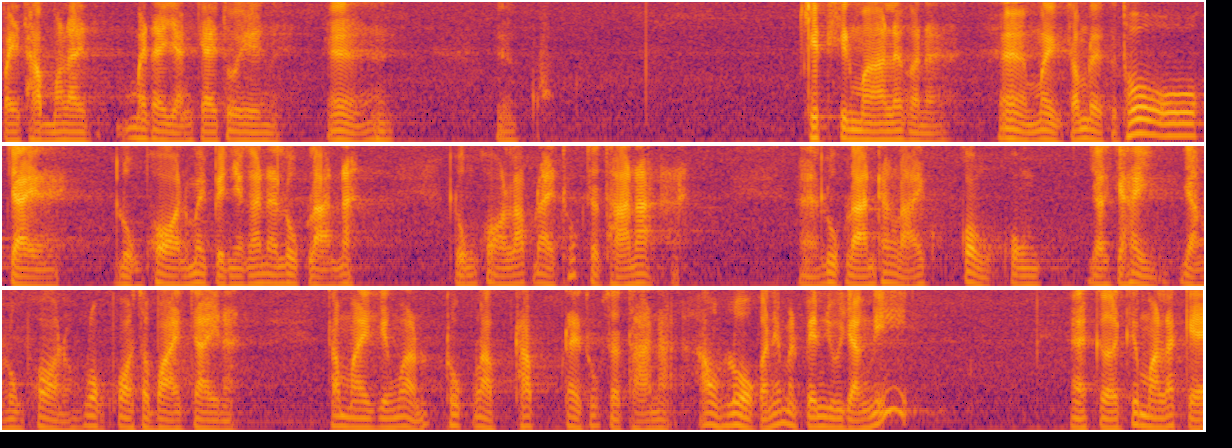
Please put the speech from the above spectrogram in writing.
ไปทำอะไรไม่ได้อย่างใจตัวเองคิดขึ้นมาแล้วก็นะ ไม่สำเร็จก็ทุกข์ใจหลวงพ่อไม่เป็นอย่างนั้นนะลูกหลานนะหลวงพ่อรับได้ทุกสถานะลูกหลานทั้งหลายก็คงอยากจะให้อย่างหลวงพ่อหลวงพ่อสบายใจนะทำไมจึงว่าทุกรับทับได้ทุกสถานะ เอ้าโลกอันนี้มันเป็นอยู่อย่างนี้ เกิดขึ้นมาแล้วแก่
